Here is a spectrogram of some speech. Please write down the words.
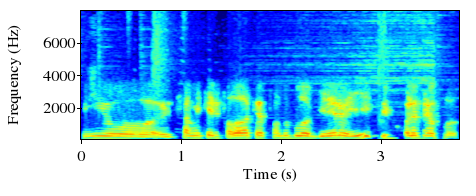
sim, o, justamente ele falou a questão do blogueiro aí, se, por exemplo,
